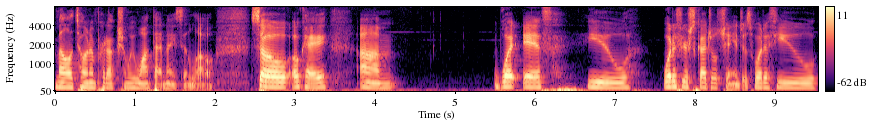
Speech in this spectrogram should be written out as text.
melatonin production, we want that nice and low. So, okay, um, what if you, what if your schedule changes? What if you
